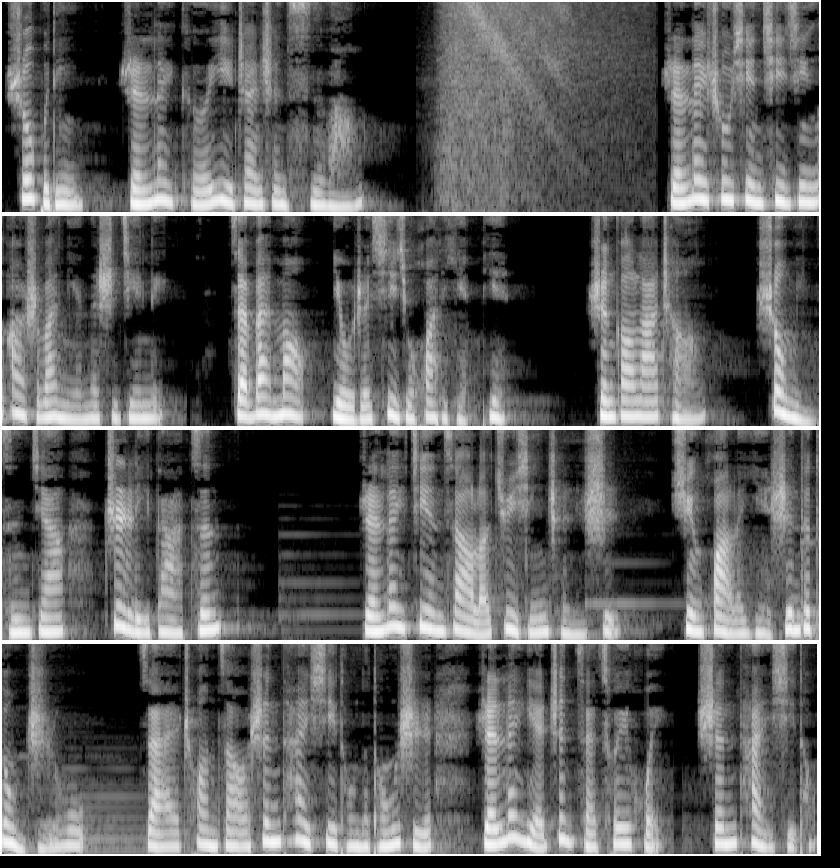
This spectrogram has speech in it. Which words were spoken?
说不定人类可以战胜死亡。人类出现迄今二十万年的时间里，在外貌有着戏剧化的演变，身高拉长，寿命增加。智力大增，人类建造了巨型城市，驯化了野生的动植物，在创造生态系统的同时，人类也正在摧毁生态系统。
